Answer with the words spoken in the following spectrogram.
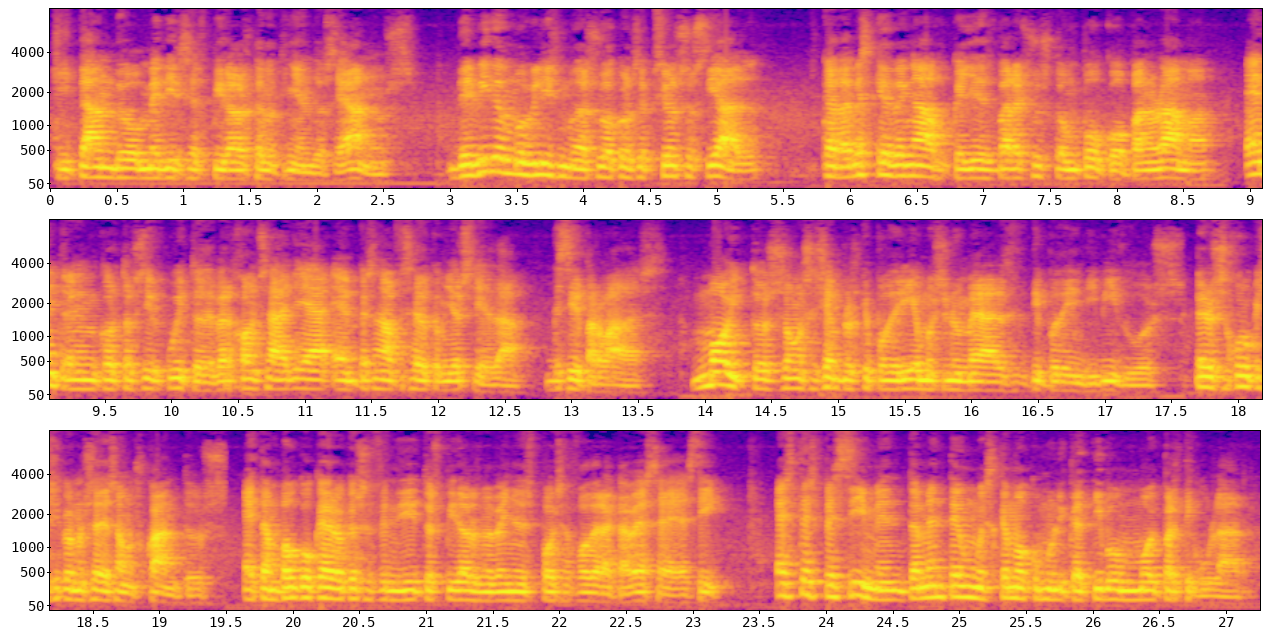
quitando medirse os pirolos cando tiñen 12 anos. Debido ao mobilismo da súa concepción social, cada vez que ven algo que lle barasusta un pouco o panorama, entran en cortocircuito de vergonza allea e empezan a facer o que mellor se lle dá, decir parvadas. Moitos son os exemplos que poderíamos enumerar deste tipo de individuos, pero seguro que xe conocedes a uns cantos. E tampouco quero que os ofendiditos pidalos me veñen despois a foder a cabeza e así. Este espécimen tamén ten un esquema comunicativo moi particular.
